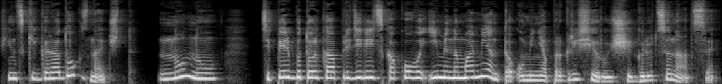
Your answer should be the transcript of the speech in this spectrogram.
Финский городок, значит? Ну-ну. Теперь бы только определить, с какого именно момента у меня прогрессирующие галлюцинации.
